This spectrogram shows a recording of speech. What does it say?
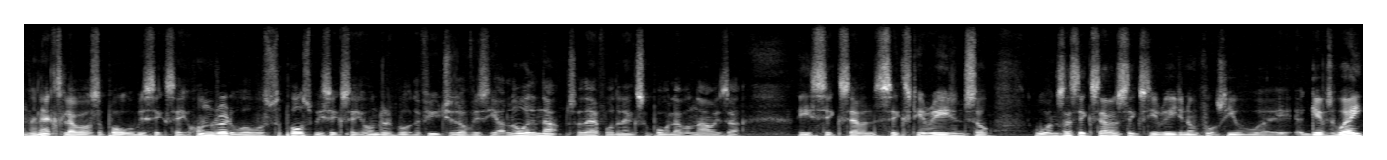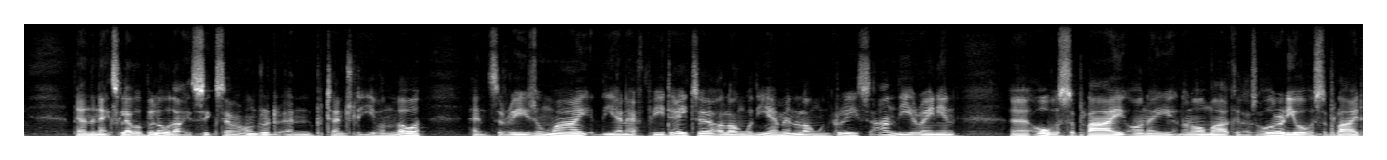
And the next level of support will be 6800. Well, was supposed to be 6800, but the futures obviously are lower than that. So therefore, the next support level now is at the 6760 region. So once the 6760 region unfortunately gives way, then the next level below that is 6700 and potentially even lower. Hence the reason why the NFP data, along with Yemen, along with Greece, and the Iranian uh, oversupply on a on an oil market that's already oversupplied,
